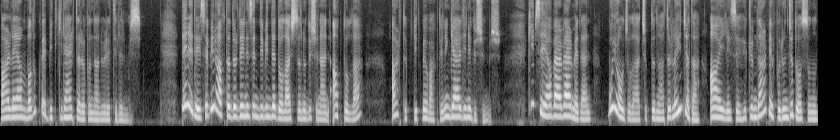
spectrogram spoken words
parlayan balık ve bitkiler tarafından üretilirmiş. Neredeyse bir haftadır denizin dibinde dolaştığını düşünen Abdullah, artık gitme vaktinin geldiğini düşünmüş. Kimseye haber vermeden bu yolculuğa çıktığını hatırlayınca da ailesi, hükümdar ve fırıncı dostunun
